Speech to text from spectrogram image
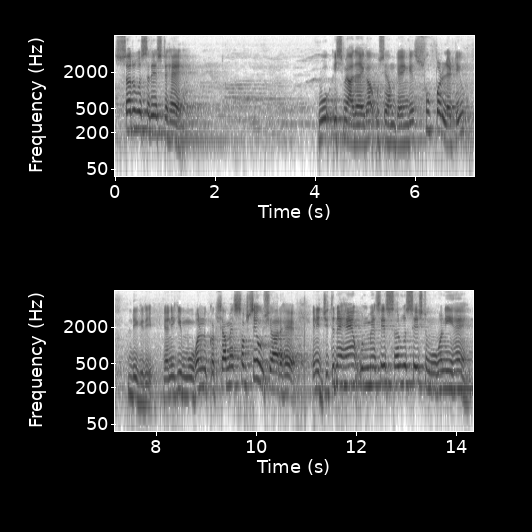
सर्वश्रेष्ठ है। वो इसमें आ जाएगा, उसे हम कहेंगे सुपरलेटिव डिग्री। यानी कि मोहन कक्षा में सबसे होशियार है। यानी जितने हैं, उनमें से सर्वश्रेष्ठ मोहन ही है।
